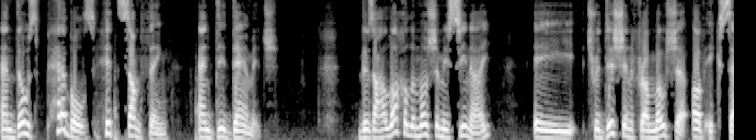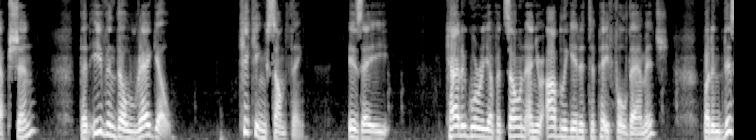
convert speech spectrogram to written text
and those pebbles hit something and did damage. There's a halacha l'Moshe Misinai, a tradition from Moshe of exception, that even though regel, kicking something, is a category of its own and you're obligated to pay full damage, but in this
